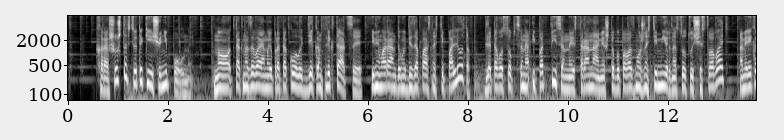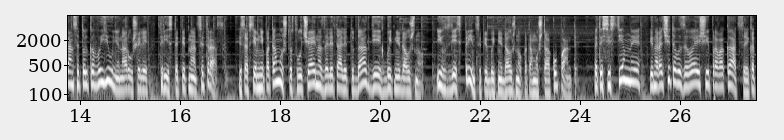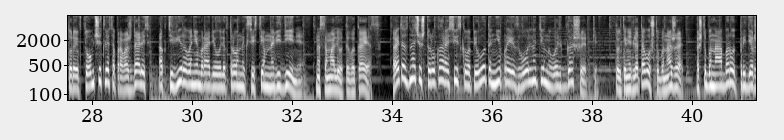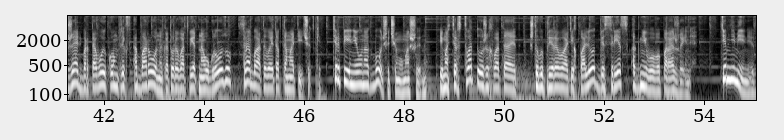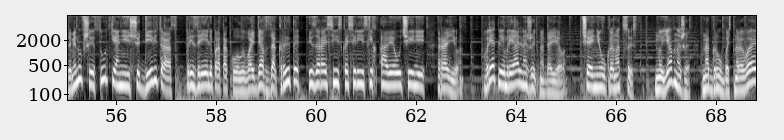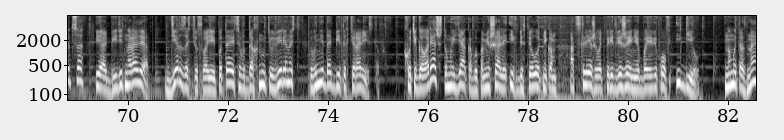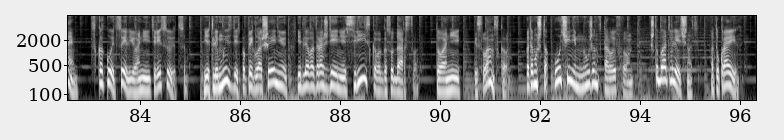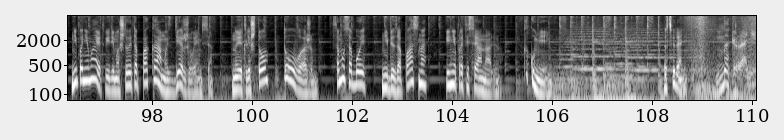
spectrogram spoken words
Хорошо, что все-таки еще не полный. Но так называемые протоколы деконфликтации и меморандумы безопасности полетов, для того, собственно, и подписанные сторонами, чтобы по возможности мирно сосуществовать, американцы только в июне нарушили 315 раз. И совсем не потому, что случайно залетали туда, где их быть не должно. Их здесь в принципе быть не должно, потому что оккупанты. Это системные и нарочито вызывающие провокации, которые в том числе сопровождались активированием радиоэлектронных систем наведения на самолеты ВКС. А это значит, что рука российского пилота непроизвольно тянулась к гашетке. Только не для того, чтобы нажать, а чтобы наоборот придержать бортовой комплекс обороны, который в ответ на угрозу срабатывает автоматически. Терпения у нас больше, чем у машины. И мастерства тоже хватает, чтобы прерывать их полет без средств огневого поражения. Тем не менее, за минувшие сутки они еще 9 раз презрели протоколы, войдя в закрытый из-за российско-сирийских авиаучений район. Вряд ли им реально жить надоело. Чай не укронацисты. Но явно же на грубость нарываются и обидеть норовят, дерзостью своей пытаясь вдохнуть уверенность в недобитых террористов. Хоть и говорят, что мы якобы помешали их беспилотникам отслеживать передвижение боевиков ИГИЛ, но мы-то знаем, с какой целью они интересуются. Если мы здесь по приглашению и для возрождения сирийского государства, то они исламского. Потому что очень им нужен второй фронт, чтобы отвлечь нас от Украины. Не понимают, видимо, что это пока мы сдерживаемся. Но если что, то уважим. Само собой, небезопасно и непрофессионально. Как умеем. До свидания. На грани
